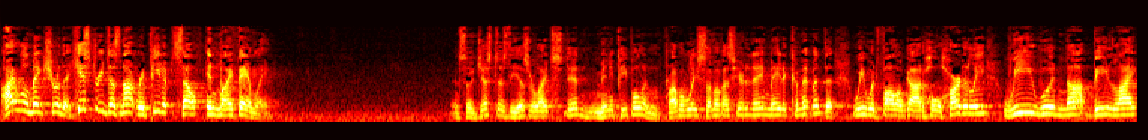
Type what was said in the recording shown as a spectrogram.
I will make sure that history does not repeat itself in my family. And so, just as the Israelites did, many people, and probably some of us here today, made a commitment that we would follow God wholeheartedly. We would not be like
